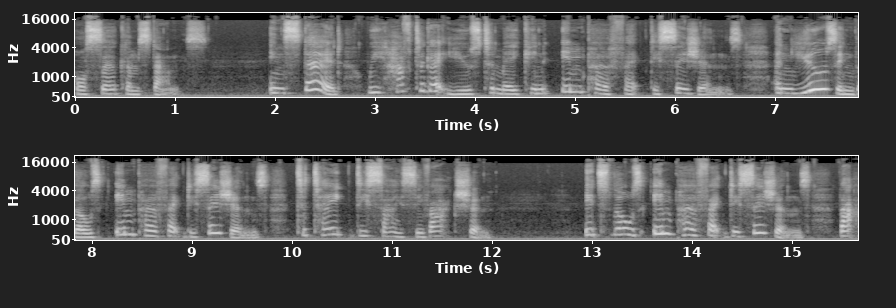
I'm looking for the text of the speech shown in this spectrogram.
or circumstance. Instead, we have to get used to making imperfect decisions and using those imperfect decisions to take decisive action. It's those imperfect decisions that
